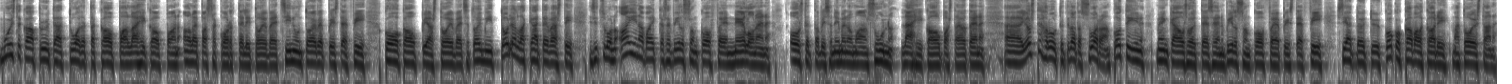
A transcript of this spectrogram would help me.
Muistakaa pyytää tuotetta kauppaan, lähikauppaan, Alepassa korttelitoiveet, sinun toive.fi, K-kauppias toiveet. Se toimii todella kätevästi, niin sit sulla on aina vaikka se Wilson Coffeen nelonen ostettavissa nimenomaan sun lähikaupasta, joten ää, jos te haluatte tilata suoraan kotiin, menkää osoitteeseen wilsoncoffee.fi, sieltä löytyy koko kavalkadi, mä toistan,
